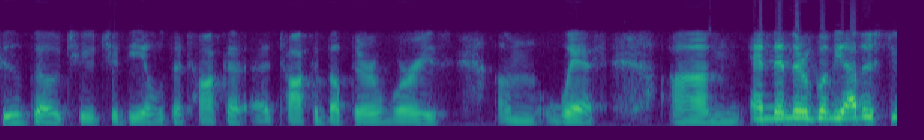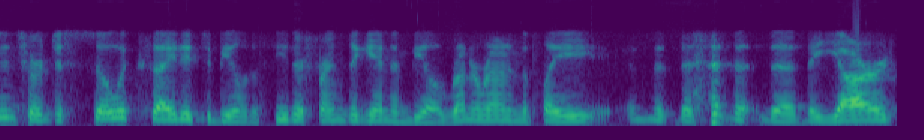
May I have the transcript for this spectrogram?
to go to to be able to talk uh, talk about their worries um, with. Um, and then there are going to be other students who are just so excited excited to be able to see their friends again and be able to run around in the play the the the, the yard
